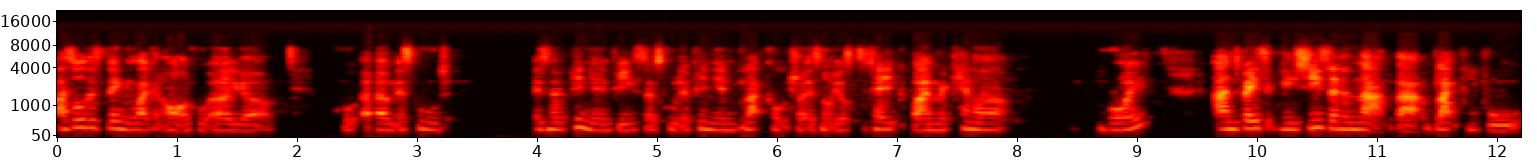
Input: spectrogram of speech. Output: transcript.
I saw this thing like an article earlier. Um, it's called it's an opinion piece. So it's called Opinion Black Culture Is Not Yours to Take by Makenna Roy. And basically, she said in that that black people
